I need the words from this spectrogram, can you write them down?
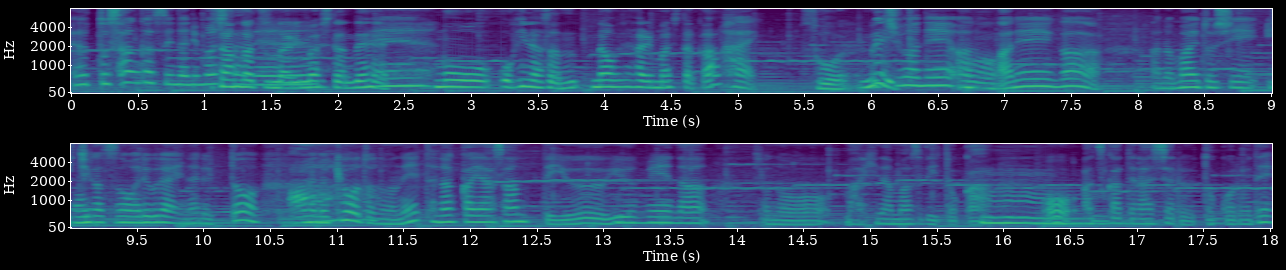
やっと3月になりました3ね月になりましたね。ね。もうおひなさん直しはりましたか？はい、そうね。うちはねあの、うん。姉があの毎年1月の終わりぐらいになると、あの京都のね田中屋さんっていう有名なそのまあひな祭りとかを扱ってらっしゃるところで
